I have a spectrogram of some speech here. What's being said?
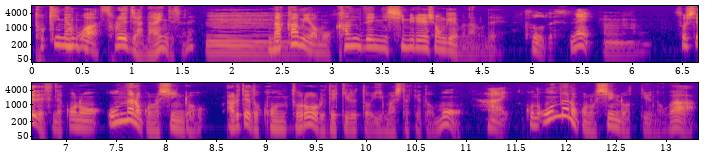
ときメモはそれじゃないんですよね。うん。中身はもう完全にシミュレーションゲームなので。そうですね。うん。そしてですね、この女の子の進路、ある程度コントロールできると言いましたけども、はい。この女の子の進路っていうのが、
